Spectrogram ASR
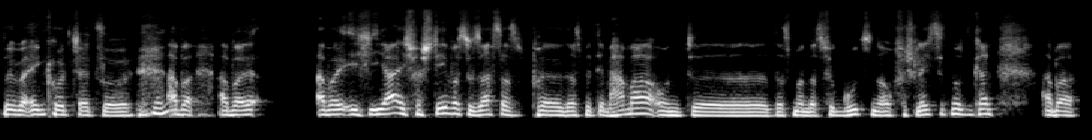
so über EncroChat so. Mhm. Aber, aber, aber ich, ja, ich verstehe, was du sagst, dass, das mit dem Hammer und äh, dass man das für Gutes und auch für Schlechtes nutzen kann. Aber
